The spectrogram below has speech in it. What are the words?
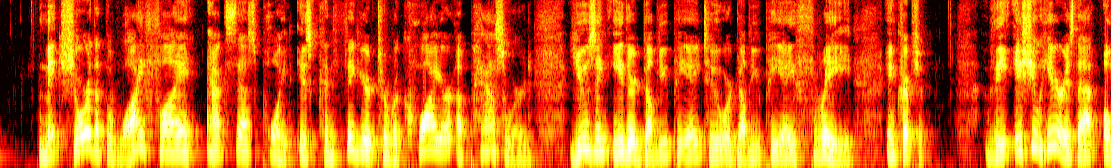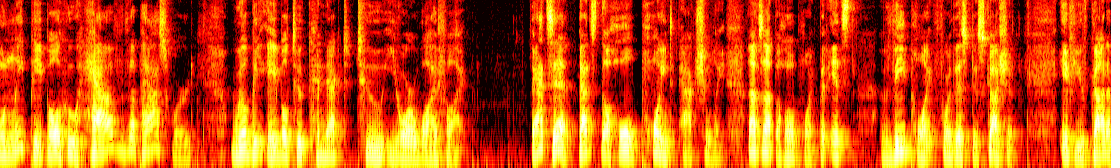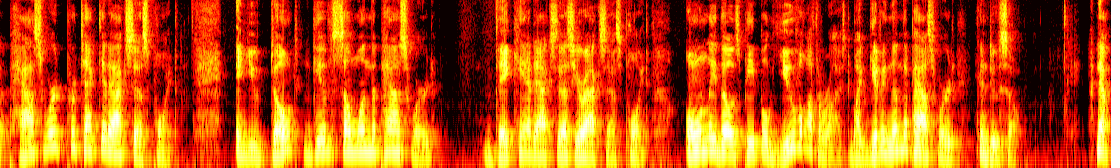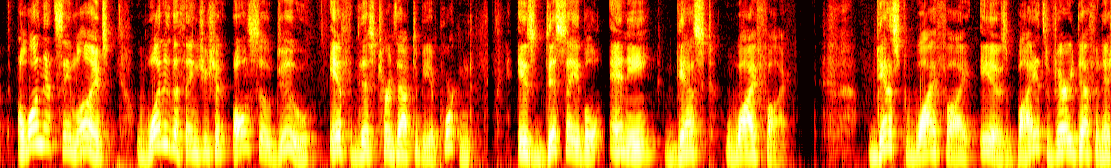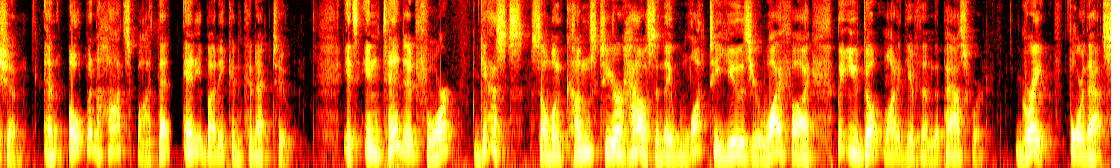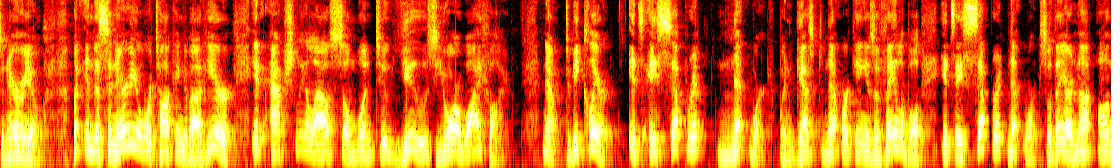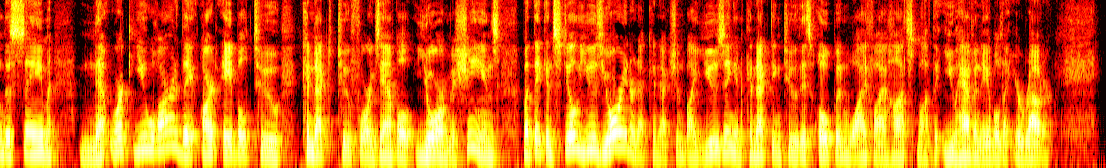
make sure that the Wi-Fi access point is configured to require a password using either WPA2 or WPA3 encryption. The issue here is that only people who have the password will be able to connect to your Wi-Fi. That's it. That's the whole point, actually. That's not the whole point, but it's the point for this discussion. If you've got a password protected access point and you don't give someone the password, they can't access your access point. Only those people you've authorized by giving them the password can do so. Now, along that same lines, one of the things you should also do if this turns out to be important is disable any guest Wi-Fi. Guest Wi-Fi is, by its very definition, an open hotspot that anybody can connect to. It's intended for guests. Someone comes to your house and they want to use your Wi Fi, but you don't want to give them the password. Great for that scenario. But in the scenario we're talking about here, it actually allows someone to use your Wi Fi. Now, to be clear, it's a separate network. When guest networking is available, it's a separate network. So they are not on the same network you are. They aren't able to connect to, for example, your machines, but they can still use your internet connection by using and connecting to this open Wi Fi hotspot that you have enabled at your router.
